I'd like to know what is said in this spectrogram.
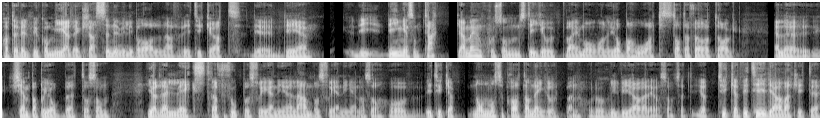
pratar väldigt mycket om medelklassen nu i Liberalerna, för vi tycker att det, det, det, det är ingen som tackar människor som stiger upp varje morgon och jobbar hårt, startar företag eller kämpar på jobbet och som gör det där lilla extra för fotbollsföreningen eller handbollsföreningen och så. Och vi tycker att någon måste prata om den gruppen och då vill vi göra det. Och så. Så jag tycker att vi tidigare har varit lite,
